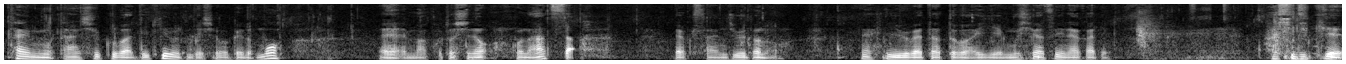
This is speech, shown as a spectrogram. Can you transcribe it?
タイムも短縮はできるんでしょうけども、えー、まあ、今年のこの暑さ約30度の、ね、夕方とはいえ蒸し暑い中で走りきれ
